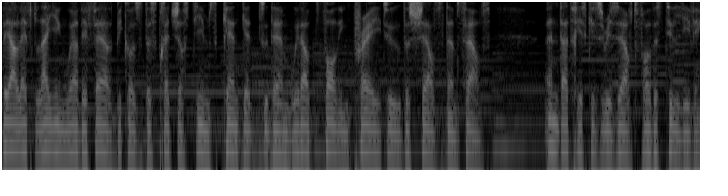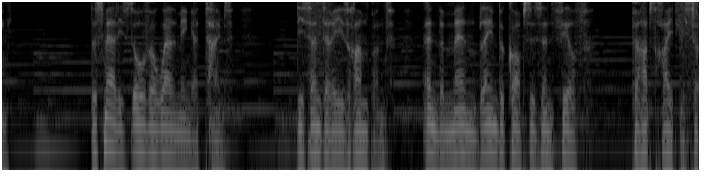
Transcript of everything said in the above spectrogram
They are left lying where they fell because the stretchers teams can't get to them without falling prey to the shells themselves. And that risk is reserved for the still living. The smell is overwhelming at times. Dysentery is rampant, and the men blame the corpses and filth. Perhaps rightly so.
